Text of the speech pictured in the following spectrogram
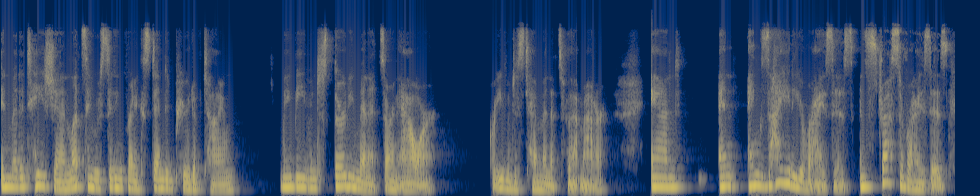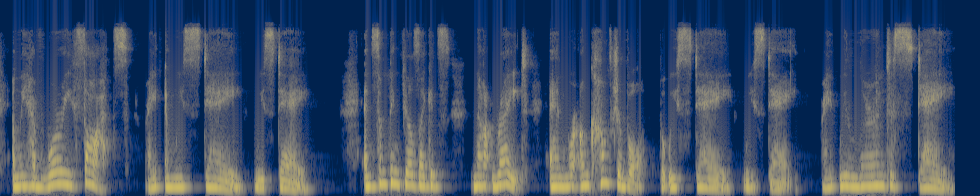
in meditation. Let's say we're sitting for an extended period of time, maybe even just 30 minutes or an hour or even just 10 minutes for that matter. And and anxiety arises and stress arises and we have worry thoughts, right? And we stay, we stay. And something feels like it's not right and we're uncomfortable, but we stay, we stay, right? We learn to stay.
